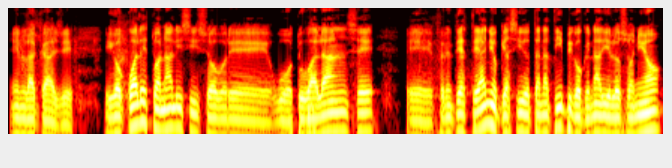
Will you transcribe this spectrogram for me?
en la calle. Digo, ¿cuál es tu análisis sobre o tu balance eh, frente a este año que ha sido tan atípico que nadie lo soñó?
